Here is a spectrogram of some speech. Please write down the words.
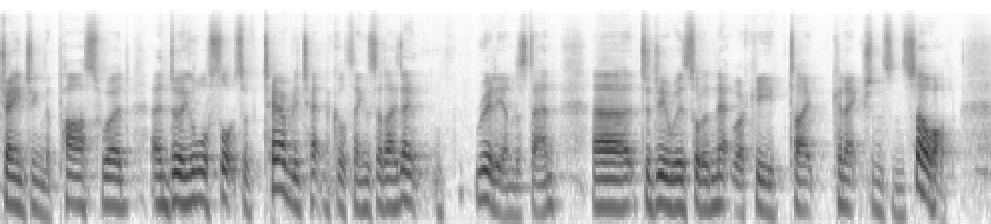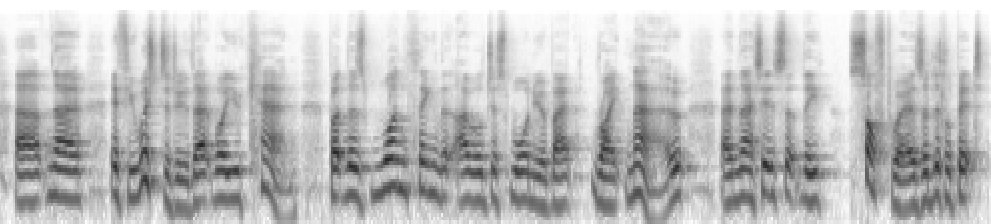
changing the password and doing all sorts of terribly technical things that I don't really understand uh, to do with sort of networky type connections and so on. Uh, now, if you wish to do that, well, you can. But there's one thing that I will just warn you about right now, and that is that the software is a little bit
